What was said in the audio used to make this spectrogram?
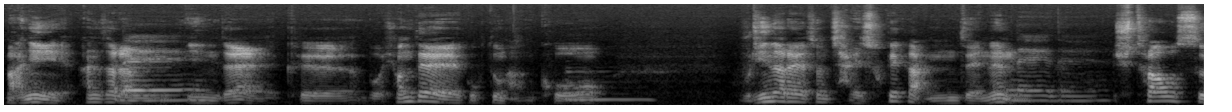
많이 한 네. 사람인데 그 뭐 현대곡도 많고 음. 우리나라에선 잘 소개가 안 되는 네, 네. 슈트라우스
